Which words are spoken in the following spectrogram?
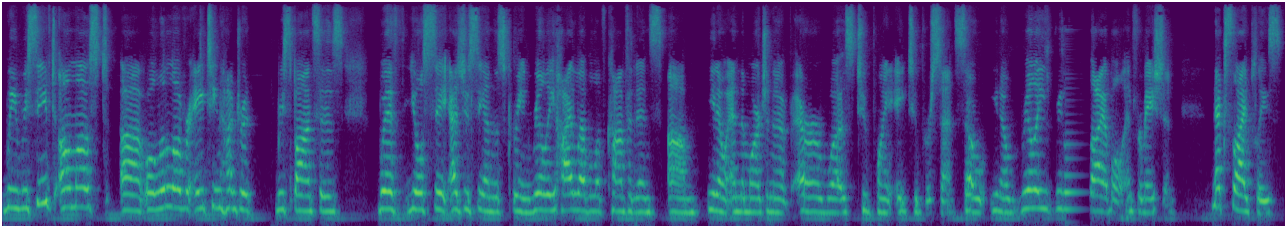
we received almost uh, a little over 1,800 responses with, you'll see, as you see on the screen, really high level of confidence, um, you know, and the margin of error was 2.82%. So, you know, really reliable information. Next slide, please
